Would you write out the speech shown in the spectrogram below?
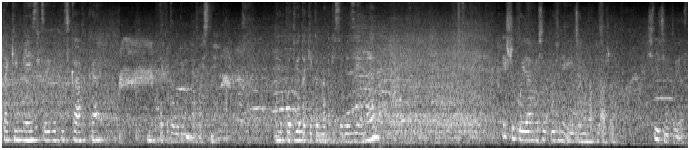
w takim miejscu i wypić kawkę. Tak to wygląda właśnie. Po dwie takie kanapki sobie zjemy. I szykujemy się później i idziemy na plażę. Ślicznie tu jest.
